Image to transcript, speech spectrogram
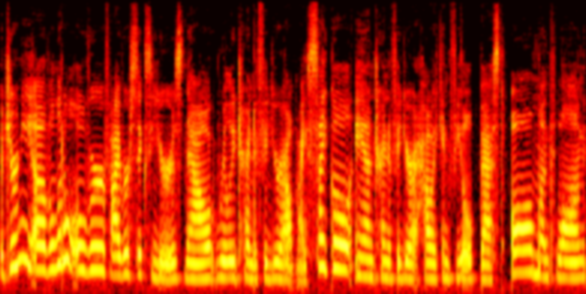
a journey of a little over five or six years now, really trying to figure out my cycle and trying to figure out how I can feel best all month long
